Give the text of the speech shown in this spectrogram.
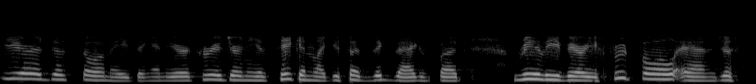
You're just so amazing, and your career journey has taken, like you said, zigzags, but really very fruitful and just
